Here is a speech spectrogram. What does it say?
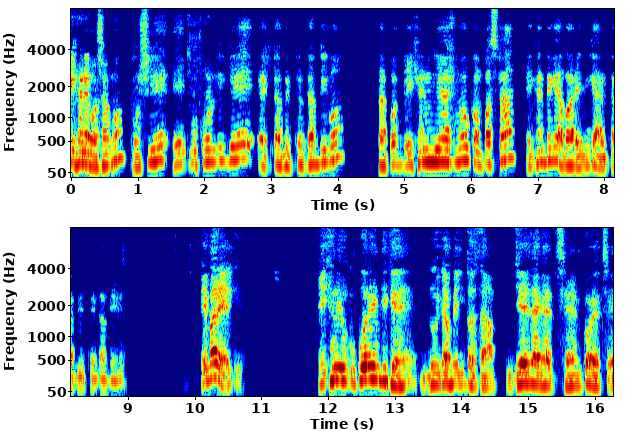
এখানে বসাবো। বসিয়ে এই উপর দিকে একটা বৃত্তচাপ দিব। তারপর এখানে নিয়ে আসব কম্পাসটা এখান থেকে আবার এদিকে আরেকটা বৃত্তচাপ দিব। এবারে এখানে উপরের দিকে দুইটা বৃত্তচাপ যে জায়গায় ছেদ করেছে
